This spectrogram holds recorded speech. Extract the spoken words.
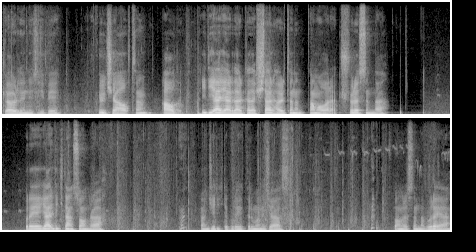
Gördüğünüz gibi külçe altın aldık. Bir diğer yerde arkadaşlar haritanın tam olarak şurasında. Buraya geldikten sonra öncelikle buraya tırmanacağız. Sonrasında buraya.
